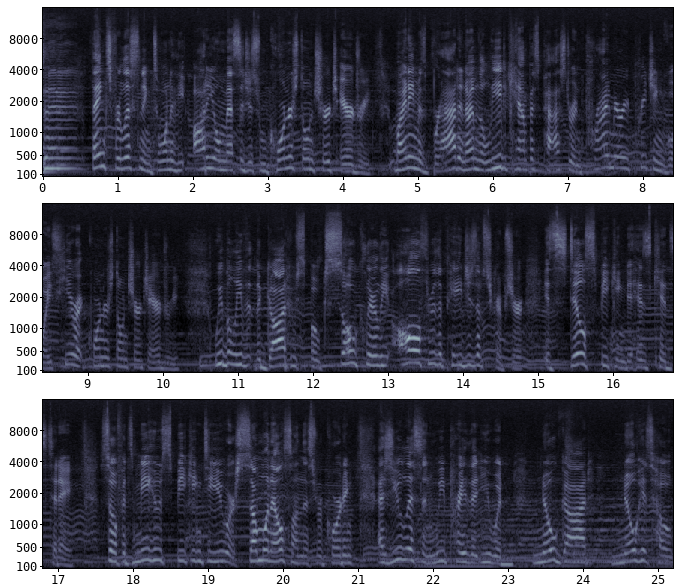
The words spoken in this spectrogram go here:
Thanks for listening to one of the audio messages from Cornerstone Church Airdrie. My name is Brad, and I'm the lead campus pastor and primary preaching voice here at Cornerstone Church Airdrie. We believe that the God who spoke so clearly all through the pages of Scripture is still speaking to his kids today. So if it's me who's speaking to you or someone else on this recording, as you listen, we pray that you would know God, know his hope,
